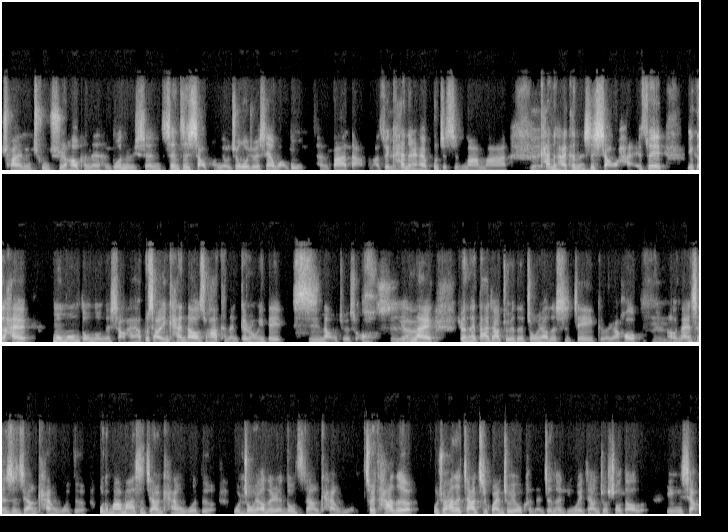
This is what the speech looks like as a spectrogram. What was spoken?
传出去，然后可能很多女生甚至小朋友，就我觉得现在网络很发达嘛，所以看的人还不只是妈妈，看的还可能是小孩，所以一个还。懵懵懂懂的小孩，他不小心看到说，他可能更容易被洗脑，觉得说，哦，是原来原来大家觉得重要的是这个，然后哦，男生是这样看我的，我的妈妈是这样看我的，我重要的人都这样看我，所以他的，我觉得他的价值观就有可能真的因为这样就受到了影响，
